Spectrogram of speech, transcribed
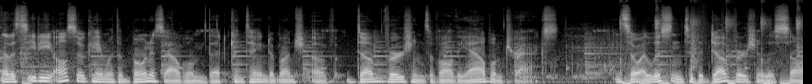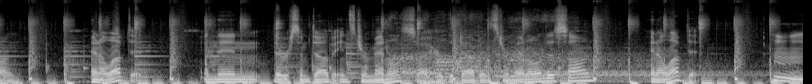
Now, the CD also came with a bonus album that contained a bunch of dub versions of all the album tracks. And so I listened to the dub version of this song, and I loved it. And then there were some dub instrumentals, so I heard the dub instrumental of this song, and I loved it. Hmm.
